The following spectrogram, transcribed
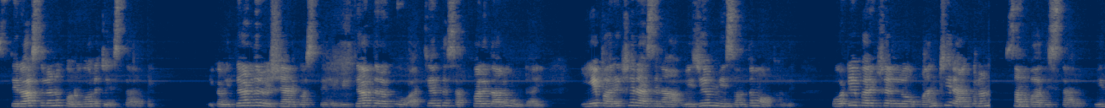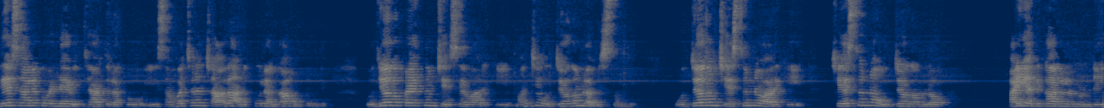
స్థిరాస్తులను కొనుగోలు చేస్తారు. ఇక విద్యార్థుల విషయానికి వస్తే విద్యార్థులకు అత్యంత సత్ఫలితాలు ఉంటాయి. ఏ పరీక్ష రాసినా విజయం మీ సొంతం అవుతుంది. పోటీ పరీక్షల్లో మంచి ర్యాంకులను సంపాదిస్తారు. విదేశాలకు వెళ్ళే విద్యార్థులకు ఈ సంవత్సరం చాలా అనుకూలంగా ఉంటుంది. ఉద్యోగ ప్రయత్నం చేసేవారికి మంచి ఉద్యోగం లభిస్తుంది. ఉద్యోగం చేస్తున్న వారికి చేస్తున్న ఉద్యోగంలో పై అధికారుల నుండి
